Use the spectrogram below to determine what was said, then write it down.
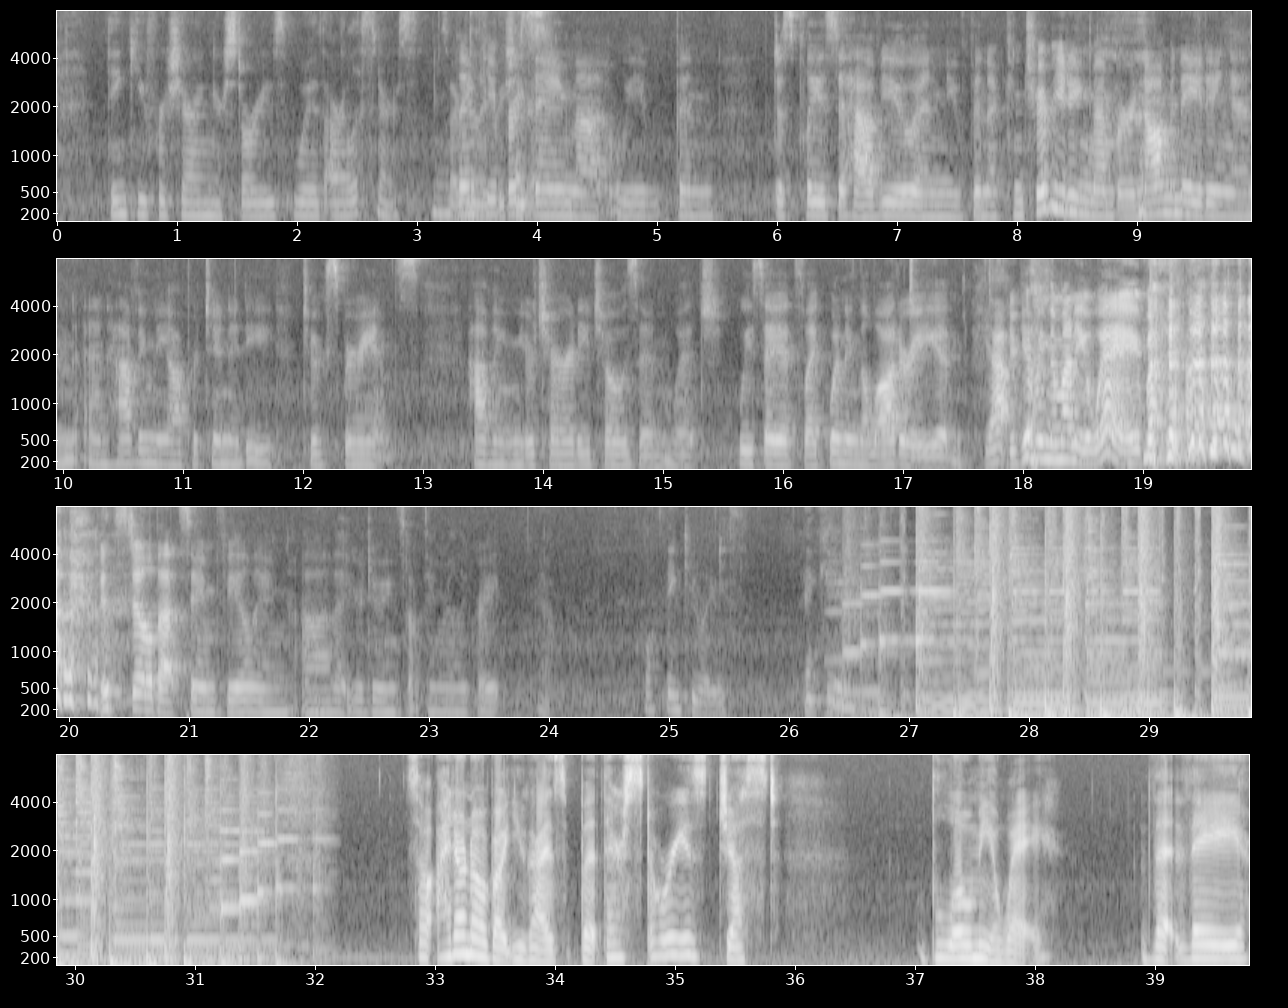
thank you for sharing your stories with our listeners. So Thank really you for it. saying that. We've been just pleased to have you, and you've been a contributing member, nominating and, and having the opportunity to experience having your charity chosen, which we say it's like winning the lottery and Yeah. you're giving the money away, but it's still that same feeling uh, that you're doing something really great. Yeah. Well, thank you, ladies. Thank you. So I don't know about you guys, but their stories just blow me away. That they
